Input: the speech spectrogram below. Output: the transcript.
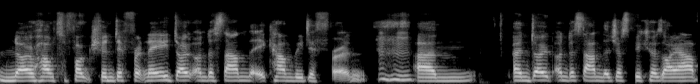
know how to function differently don't understand that it can be different mm-hmm. um and don't understand that just because I have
